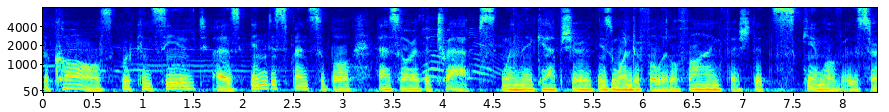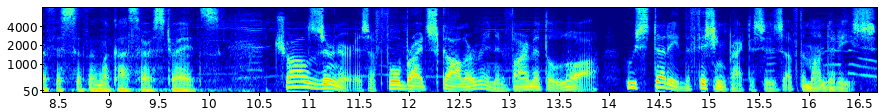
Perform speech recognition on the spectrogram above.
the calls were conceived as indispensable as are the traps when they capture these wonderful little flying fish that skim over the surface of the Makassar Straits. Charles Zerner is a Fulbright scholar in environmental law who studied the fishing practices of the Mandaris.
